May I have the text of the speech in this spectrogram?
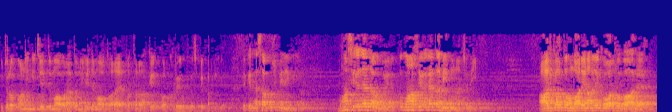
کہ چلو پانی نیچے جمع ہو رہا ہے تو نیچے جمع ہوتا رہا ہے، پتھر رکھ کے اوپر کھڑے ہو کے اس پہ کر لیا۔ لیکن ایسا کچھ بھی نہیں کیا۔ وہاں سے علیحدہ ہوئے، تو وہاں سے علیحدہ ہی ہونا چاہیے۔ آج کل تو ہمارے ہاں ایک اور وبا ہے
